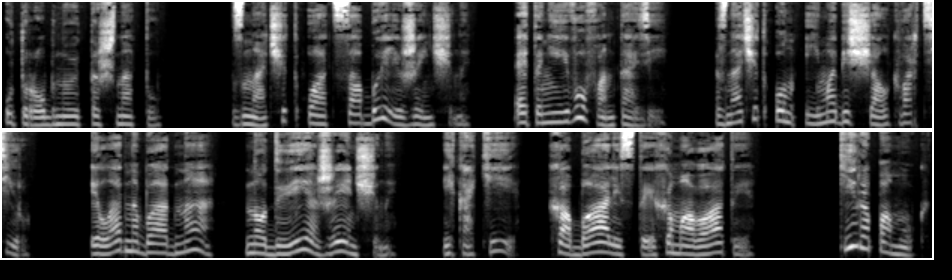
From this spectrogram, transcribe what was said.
утробную тошноту. Значит, у отца были женщины. Это не его фантазии. Значит, он им обещал квартиру. И ладно бы одна, но две женщины. И какие! Хабалистые, хамоватые. Кира помог.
